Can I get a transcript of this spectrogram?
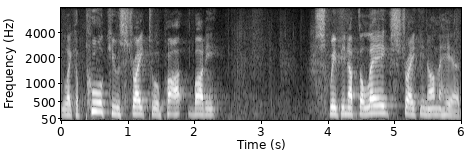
Like a pool cue, strike to a body, sweeping up the leg, striking on the head,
